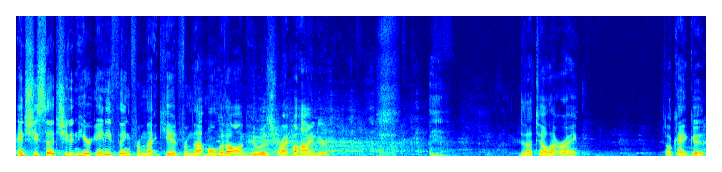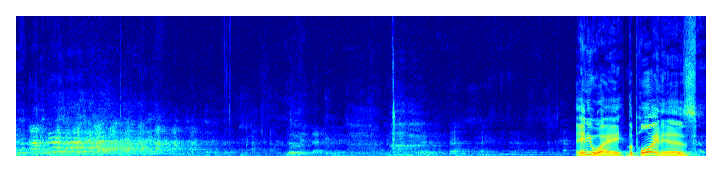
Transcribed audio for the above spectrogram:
And she said she didn't hear anything from that kid from that moment on who was right behind her. Did I tell that right? Okay, good. Anyway, the point is.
